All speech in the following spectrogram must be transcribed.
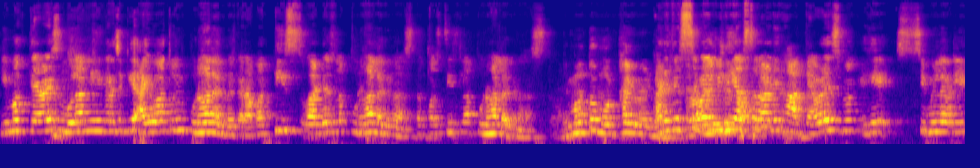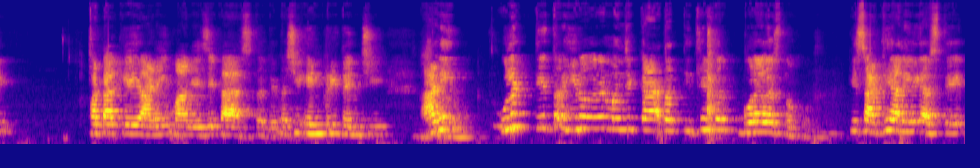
की मग त्यावेळेस मुलांनी हे करायचं की आई बा तुम्ही पुन्हा लग्न करा. मग तीस वाढदिवसला पुन्हा लग्न असतं पस्तीसला पुन्हा लग्न असतं. मग तो मोठा इव्हेंट आणि ते सगळे विधी असतात आणि हा त्यावेळेस मग हे सिमिलरली फटाके आणि मागे जे काय असतं ते तशी एंट्री त्यांची. आणि उलट ते तर हिरो म्हणजे काय आता तिथे तर बोलायलाच नको. की साठी आलेली असते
